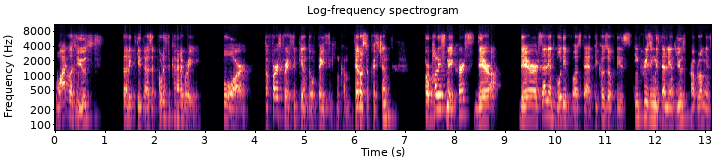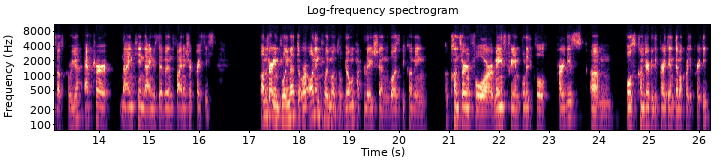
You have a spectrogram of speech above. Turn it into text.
Why was youth selected as a policy category for the first recipient of basic income? That was the question. For policymakers, their their salient motive was that because of this increasingly salient youth problem in South Korea after 1997 financial crisis, underemployment or unemployment of young population was becoming a concern for mainstream political parties, um, both Conservative Party and Democratic Party.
